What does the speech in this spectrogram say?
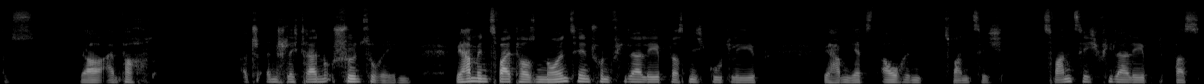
als ja einfach als eine schlechte schön zu reden. Wir haben in 2019 schon viel erlebt, was nicht gut lief. Wir haben jetzt auch in 2020 viel erlebt, was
